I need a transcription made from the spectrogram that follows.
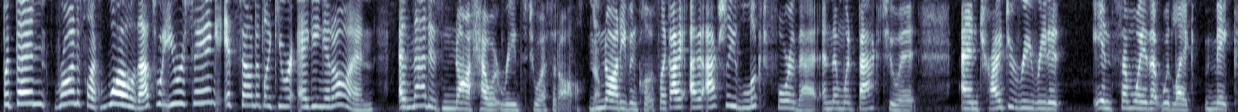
But then Ron is like, whoa, that's what you were saying? It sounded like you were egging it on. And that is not how it reads to us at all. Not even close. Like, I, I actually looked for that and then went back to it and tried to reread it in some way that would, like, make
